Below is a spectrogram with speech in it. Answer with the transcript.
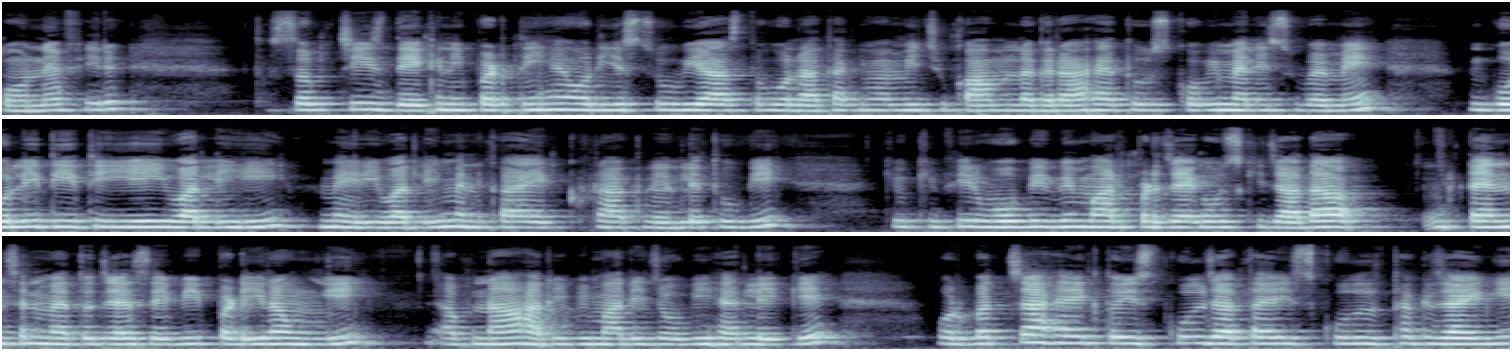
कौन है फिर? तो सब चीज़ देखनी पड़ती हैं और ये भी आज तो बोल रहा था कि मम्मी जुकाम लग रहा है तो उसको भी मैंने सुबह में गोली दी थी, यही वाली ही, मेरी वाली। मैंने कहा, एक खुराक ले ले तू भी, क्योंकि फिर वो भी बीमार पड़ जाएगा, उसकी ज़्यादा टेंशन मैं तो जैसे भी पड़ी रहूँगी, अपना हरी बीमारी जो भी है लेके। और बच्चा है एक तो स्कूल जाता है, स्कूल थक जाएगी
